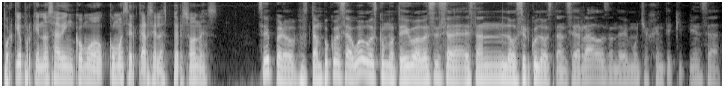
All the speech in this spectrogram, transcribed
¿Por qué? Porque no saben cómo, cómo acercarse a las personas. Sí, pero pues tampoco es a huevo, es como te digo, a veces eh, están los círculos tan cerrados donde hay mucha gente que piensa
